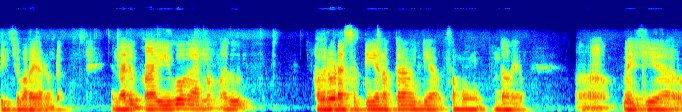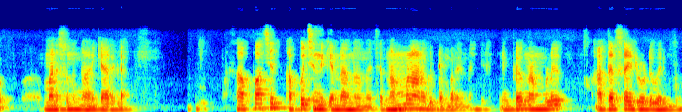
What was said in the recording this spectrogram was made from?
തിരിച്ച് പറയാറുണ്ട്. എന്നാലും ആ ഈഗോ കാരണം അത് അവരോട് അക്സെപ്റ്റ് ചെയ്യാൻ അത്ര വലിയ സംഭവം എന്താ പറയാ ആഹ് വലിയ മനസ്സൊന്നും കാണിക്കാറില്ല. അപ്പൊ ചി അപ്പൊ ചിന്തിക്കേണ്ടത് എന്താന്ന് വെച്ചാൽ നമ്മളാണ് കുറ്റം പറയുന്നതെങ്കിൽ ഇപ്പൊ നമ്മൾ അതർ സൈഡിലോട്ട് വരുമ്പോൾ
